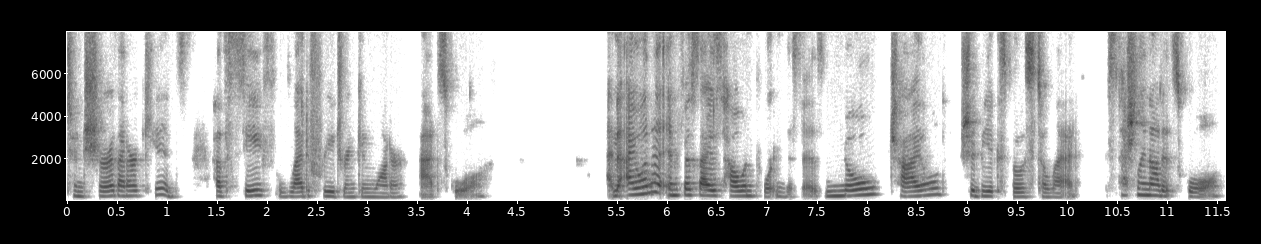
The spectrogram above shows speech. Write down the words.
to ensure that our kids have safe lead-free drinking water at school. And I wanna emphasize how important this is. No child should be exposed to lead, especially not at school.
